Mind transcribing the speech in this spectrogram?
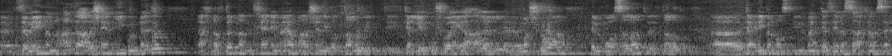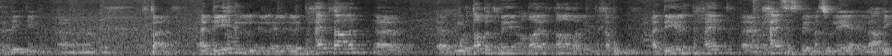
آه، زمايلنا النهارده علشان يجوا الندوه إحنا فضلنا نتخانق معاهم علشان يبطلوا يت- يتكلموا شوية على المشروع المواصلات للطلبة. آه تقريبا واصلين المركز هنا الساعة 5 الا دقيقتين. آه فقد إيه ال ال ال الاتحاد فعلا آه آه، مرتبط بقضايا الطلبة اللي انتخبوه قد إيه الاتحاد آه، حاسس بالمسؤولية اللي عليه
